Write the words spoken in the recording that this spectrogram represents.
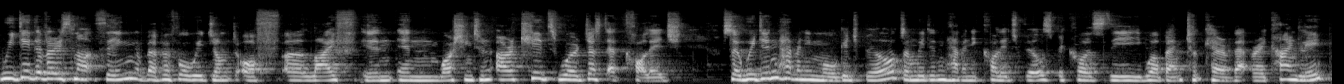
we did a very smart thing before we jumped off uh, life in, in Washington. Our kids were just at college so we didn't have any mortgage bills and we didn't have any college bills because the World Bank took care of that very kindly.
